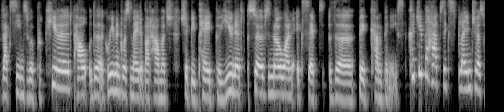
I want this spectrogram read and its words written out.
vaccines were procured how the agreement was made about how much should be paid per unit serves no one except the big companies. Could you perhaps explain to us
